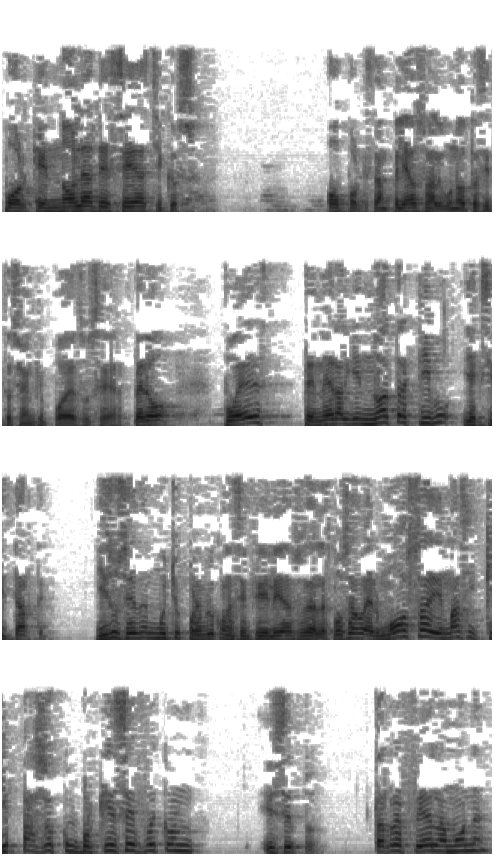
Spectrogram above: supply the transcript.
Porque no la deseas, chicos. O porque están peleados o alguna otra situación que puede suceder. Pero puedes tener a alguien no atractivo y excitarte. Y eso sucede mucho, por ejemplo, con las infidelidades. O sea, la esposa hermosa y demás. ¿Y qué pasó? Con, ¿Por qué se fue con...? Y se, está re fea la mona.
